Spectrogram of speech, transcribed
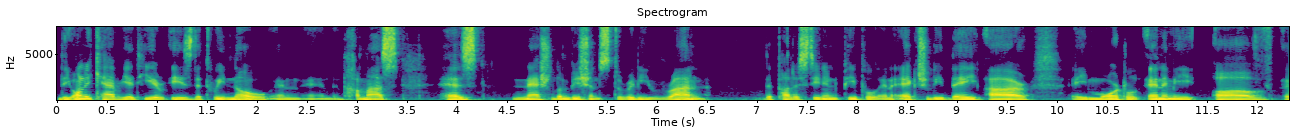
The only caveat here is that we know, and, and Hamas has national ambitions to really run the Palestinian people, and actually they are a mortal enemy of uh,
